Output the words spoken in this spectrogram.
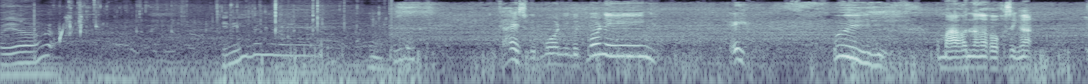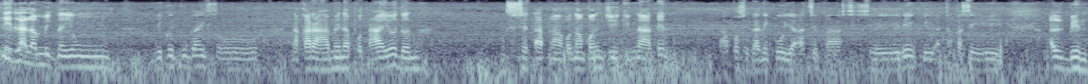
Kaya nga. Hinila niya na. Guys, good morning, good morning. Hey. Uy. Umahon lang ako kasi nga nilalamig na yung likod ko guys. So, nakarami na po tayo doon. Magsiset up na ako ng pang jigging natin. Tapos sila ni Kuya at saka si, si Ricky at saka si Alvin.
